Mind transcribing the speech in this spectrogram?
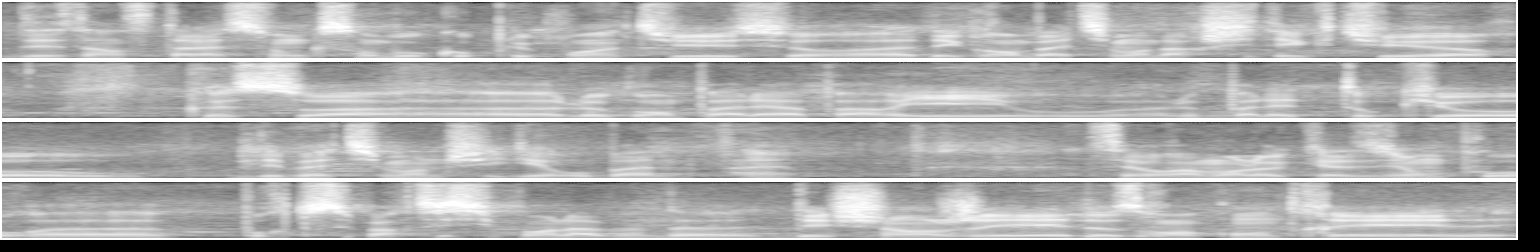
des, installations qui sont beaucoup plus pointues sur euh, des grands bâtiments d'architecture, que ce soit euh, le Grand Palais à Paris ou euh, le Palais de Tokyo ou des bâtiments de Shigeruban. Enfin, c'est vraiment l'occasion pour, pour tous ces participants-là ben, d'échanger, de, se rencontrer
